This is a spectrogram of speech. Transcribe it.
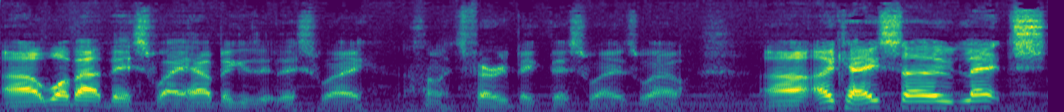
Uh, what about this way? How big is it this way? Oh, it's very big this way as well. Uh, okay, so let's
